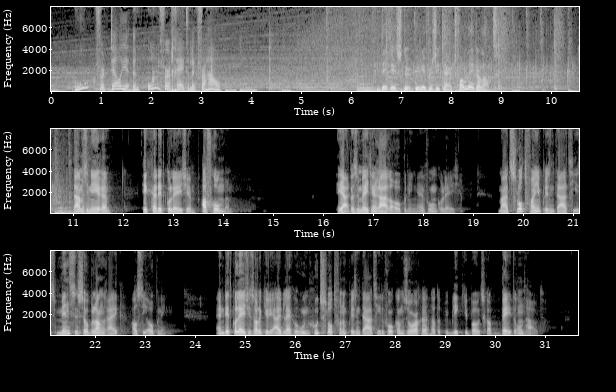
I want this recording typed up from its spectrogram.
hoe vertel je een onvergetelijk verhaal? Dit is de Universiteit van Nederland. Dames en heren, ik ga dit college afronden. Ja, dat is een beetje een rare opening hè, voor een college. Maar het slot van je presentatie is minstens zo belangrijk als die opening. En dit college zal ik jullie uitleggen hoe een goed slot van een presentatie ervoor kan zorgen dat het publiek je boodschap beter onthoudt.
